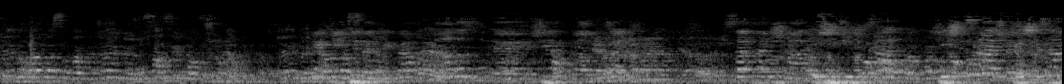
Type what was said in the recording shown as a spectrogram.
Kendini anlatsın. Bak rica ediyorsun. Sakin konuşuyor. Peki iki dakika. Yalnız e, şey yapmayalım. Zaten şu an kişisel, kişisel, kişisel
